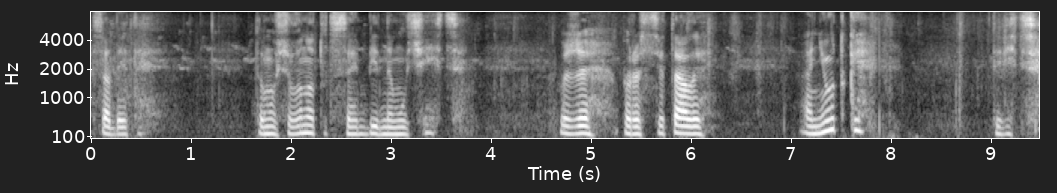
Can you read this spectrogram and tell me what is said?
садити. Тому що воно тут все бідне мучається. Вже порозцвітали анютки. Дивіться.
